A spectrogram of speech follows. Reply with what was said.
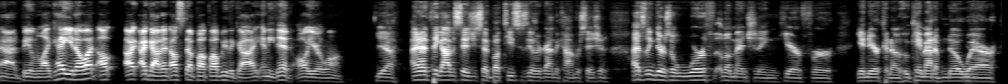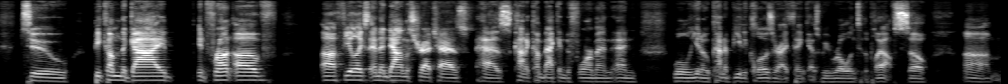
uh, being like, hey, you know what? I'll I, I got it. I'll step up. I'll be the guy, and he did all year long. Yeah. And I think obviously, as you said, Bautista's the other guy in the conversation. I just think there's a worth of a mentioning here for Yennier Cano, who came out of mm-hmm. nowhere to become the guy in front of uh, Felix, and then down the stretch has has kind of come back into form and and will you know kind of be the closer, I think, as we roll into the playoffs. So um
